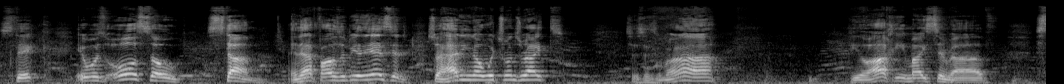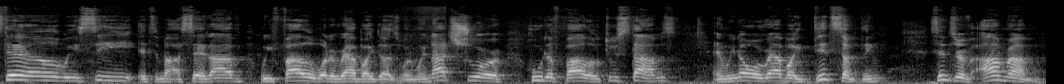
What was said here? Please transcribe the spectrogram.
stick, it was also stam, and that follows the Eliezer. So how do you know which one's right? So it says. Still, we see it's Maaserav. We follow what a rabbi does. When we're not sure who to follow, two stams, and we know a rabbi did something, since Rav Amram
